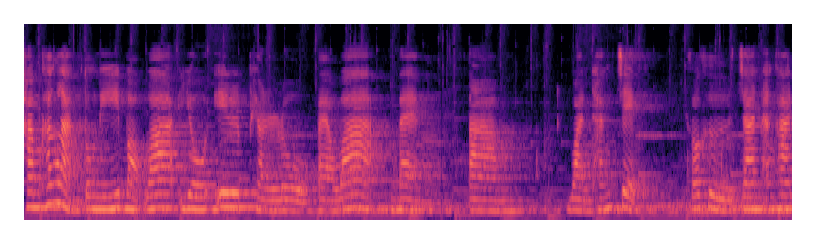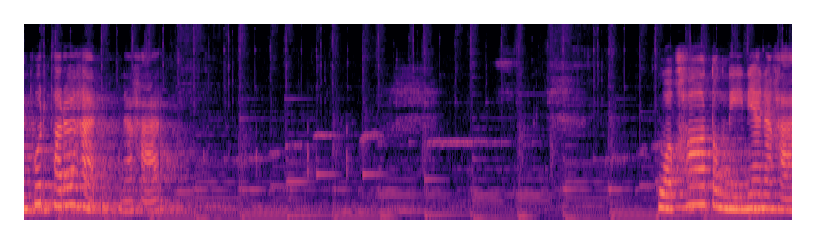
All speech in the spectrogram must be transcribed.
คำข้างหลังตรงนี้บอกว่าโยอิลเพียโลแปลว่า แบ่งตามวันทั้ง 7 ก็คือจันทร์อังคารพุธพฤหัสนะคะ หัวข้อตรงนี้เนี่ยนะคะ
